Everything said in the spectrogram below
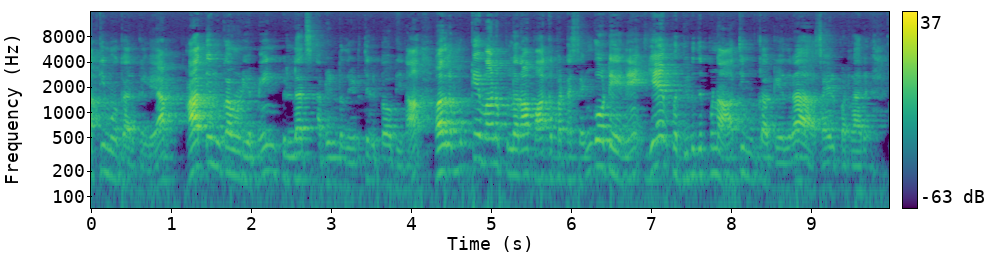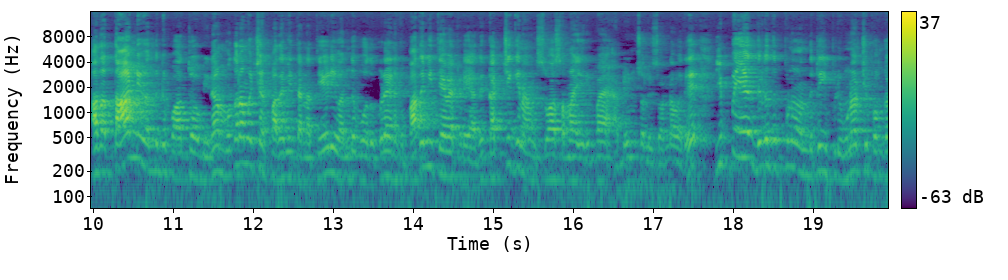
அதிமுக இருக்கு இல்லையா? அதிமுகவுடைய மெயின் பில்லர்ஸ் அப்படின்றத எடுத்துக்கிட்டோம் அப்படின்னா அதில் முக்கியமான பில்லராக பார்க்கப்பட்ட செங்கோட்டையனே ஏன் இப்போ திடுதிப்புன்னு அதிமுகவுக்கு எதிராக செயல்படுறாரு? அதை தாண்டி வந்துட்டு பார்த்தோம் அப்படின்னா முதலமைச்சர் பதவி தன்னை தேடி வந்தபோது கூட எனக்கு பதவி தேவை கிடையாது. கட்சிக்கு நான் விசுவாசமாக இருப்பேன் அப்படின்னு சொல்லி சொன்னவர் இப்போ ஏன் திடுதுப்புன்னு வந்துட்டு இப்படி உணர்ச்சி பொங்க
